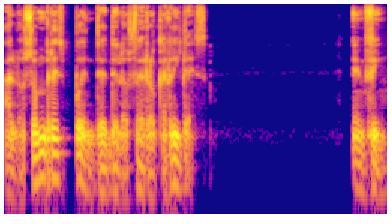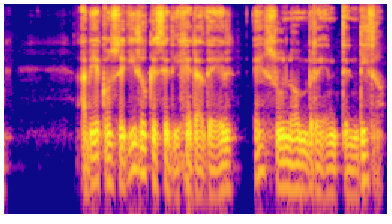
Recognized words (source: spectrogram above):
a los hombres puentes de los ferrocarriles. En fin, había conseguido que se dijera de él, es un hombre entendido.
